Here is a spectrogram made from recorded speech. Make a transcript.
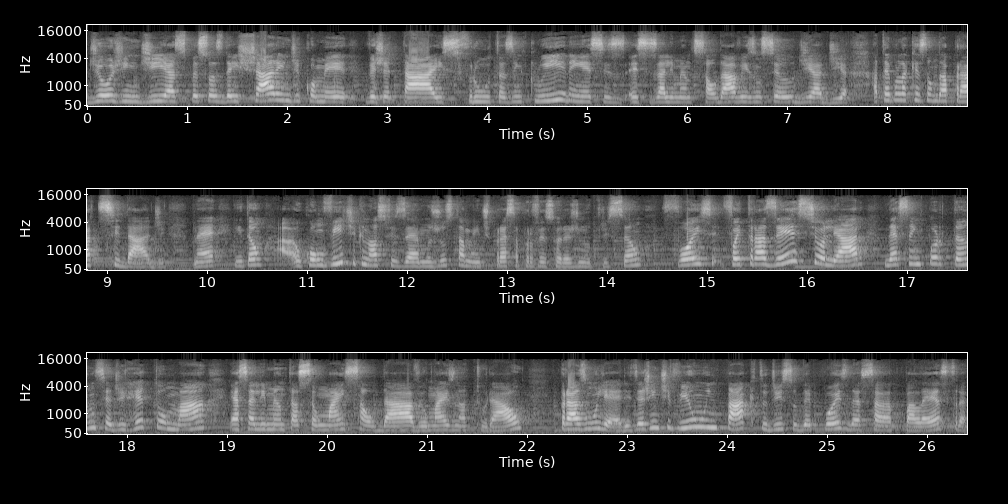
de hoje em dia as pessoas deixarem de comer vegetais, frutas, incluírem esses, esses alimentos saudáveis no seu dia a dia, até pela questão da praticidade, né? Então, o convite que nós fizemos justamente para essa professora de nutrição foi, foi trazer esse olhar dessa importância de retomar essa alimentação mais saudável, mais natural para as mulheres. E a gente viu um impacto disso depois dessa palestra,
